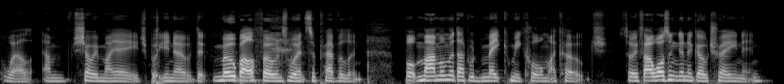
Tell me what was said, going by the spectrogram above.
well, I'm showing my age, but you know, that mobile mm. phones weren't so prevalent. But my mum and dad would make me call my coach. So if I wasn't going to go training,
